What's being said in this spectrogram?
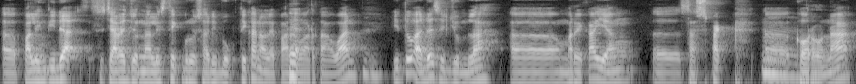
uh, paling tidak secara jurnalistik berusaha dibuktikan oleh para ya. wartawan, hmm. itu ada sejumlah uh, mereka yang uh, suspek uh, hmm. corona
